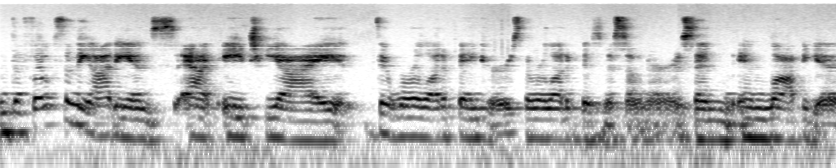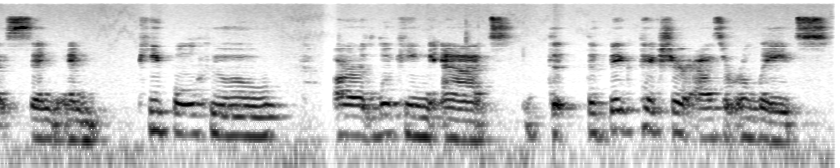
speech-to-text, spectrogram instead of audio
The folks in the audience at ATI, there were a lot of bankers, there were a lot of business owners and, and lobbyists and, and people who are looking at the, the big picture as it relates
